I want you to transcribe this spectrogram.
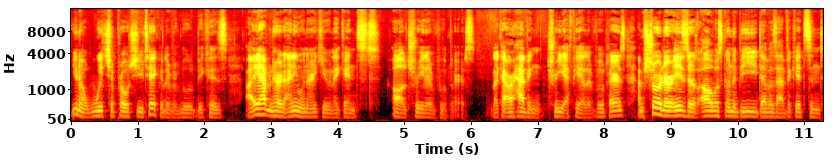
you know which approach do you take with Liverpool because I haven't heard anyone arguing against all three Liverpool players. Like or having three FPL Liverpool players. I'm sure there is. There's always going to be devil's advocates and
